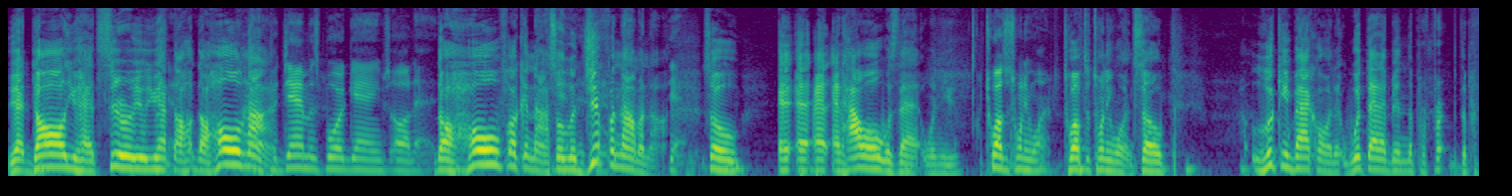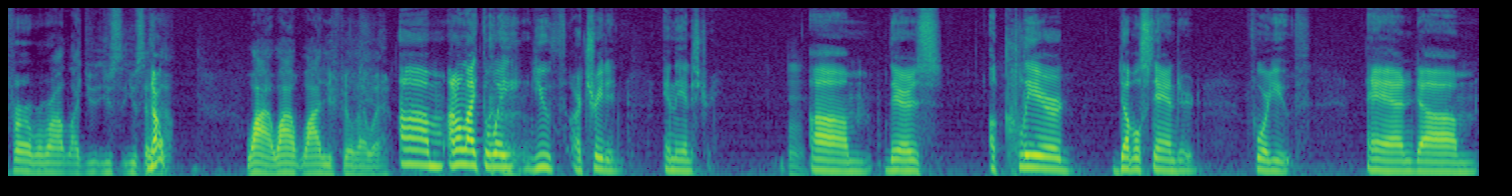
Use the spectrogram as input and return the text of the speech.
You had doll. You had cereal. You had the the whole nine. pajamas, board games, all that. The whole fucking nine. So Yeah, legit it. phenomenon. Yeah. So, at, at, at how old was that when you 12 to 21. 12 to 21? So, looking back on it, would that have been the prefer, the preferable route? Like you you, you said No. no. Why why why do you feel that way? Um, I don't like the way youth are treated in the industry. Hmm. Um, there's a clear double standard for youth, and um,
